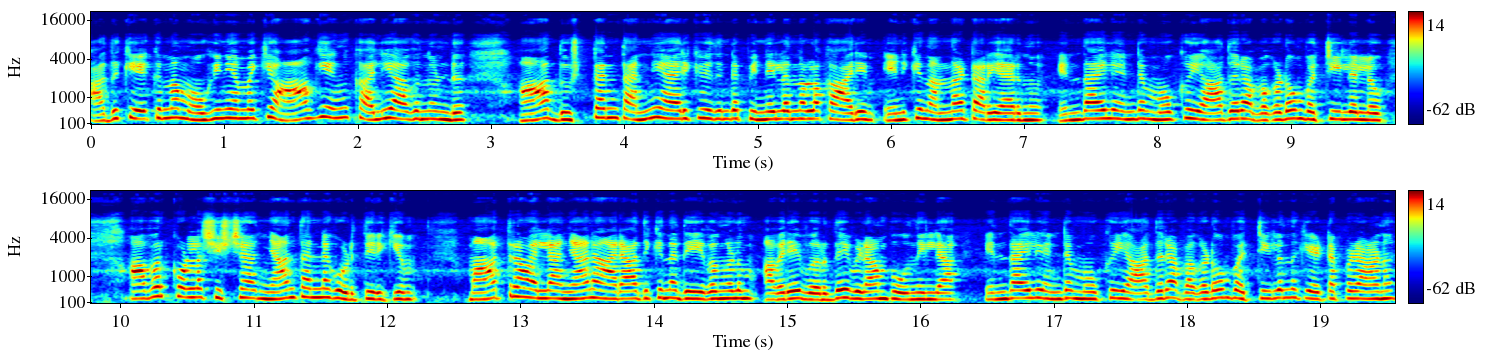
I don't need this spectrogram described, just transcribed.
അത് കേൾക്കുന്ന മോഹിനിയമ്മയ്ക്ക് ആകെ അങ്ങ് കലിയാകുന്നുണ്ട്. ആ ദുഷ്ടൻ തന്നെയായിരിക്കും ഇതിന്റെ പിന്നിലെന്നുള്ള കാര്യം എനിക്ക് നന്നായിട്ട് അറിയായിരുന്നു എന്തായാലും എന്റെ മോക്ക് യാതൊരു അപകടവും പറ്റിയില്ലല്ലോ. അവർക്കുള്ള ശിക്ഷ ഞാൻ തന്നെ കൊടുത്തിരിക്കും. മാത്രമല്ല ഞാൻ ആരാധിക്കുന്ന ദൈവങ്ങളും അവരെ വെറുതെ വിടാൻ പോകുന്നില്ല. എന്തായാലും എന്റെ മോക്ക് യാതൊരു അപകടവും പറ്റിയില്ലെന്ന് കേട്ടപ്പോഴാണ്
